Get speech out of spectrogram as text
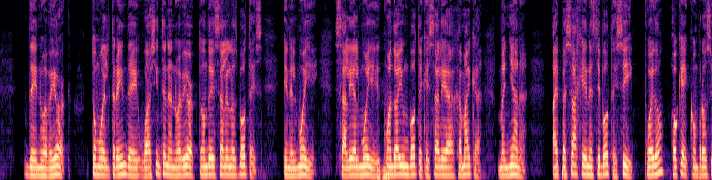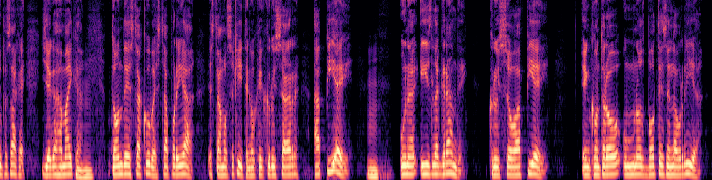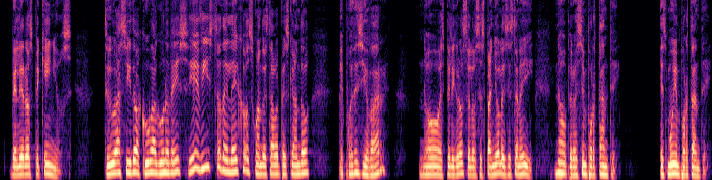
de Nueva York. Tomo el tren de Washington a Nueva York. ¿Dónde salen los botes? En el muelle. Sale al muelle. Cuando hay un bote que sale a Jamaica, mañana, ¿hay pasaje en este bote? Sí. ¿Puedo? Ok, compró su pasaje. Llega a Jamaica. ¿Dónde está Cuba? Está por allá. Estamos aquí. Tengo que cruzar a pie. Una isla grande. Cruzó a pie. Encontró unos botes en la orilla, veleros pequeños. ¿Tú has ido a Cuba alguna vez? Sí, he visto de lejos cuando estaba pescando. ¿Me puedes llevar? No, es peligroso. Los españoles están ahí. No, pero es importante. Es muy importante.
